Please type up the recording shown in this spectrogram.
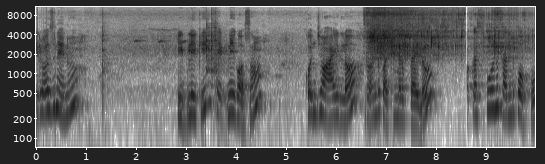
ఈరోజు నేను ఇడ్లీకి చట్నీ కోసం కొంచెం ఆయిల్లో రెండు పచ్చిమిరపకాయలు ఒక స్పూన్ కందిపప్పు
